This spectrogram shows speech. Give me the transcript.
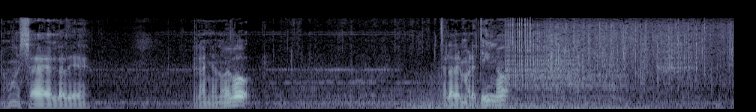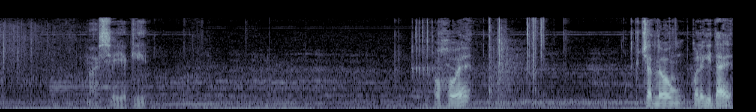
No, esa es la de El año nuevo Esta es la del maletín, ¿no? Ver si hay aquí Ojo, ¿eh? Escuchando un coleguita, ¿eh?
